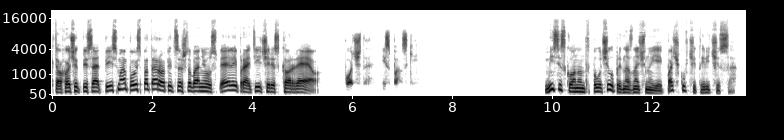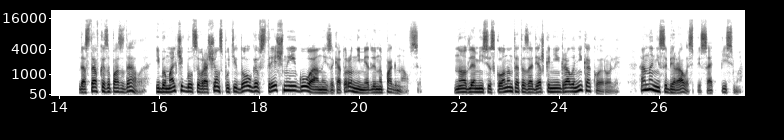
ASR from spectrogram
Кто хочет писать письма, пусть поторопится, чтобы они успели пройти через Коррео. Почта, испанский. Миссис Конант получила предназначенную ей пачку в четыре часа. Доставка запоздала, ибо мальчик был совращен с пути долго встречной игуаной, за которой он немедленно погнался. Но для миссис Конант эта задержка не играла никакой роли. Она не собиралась писать письма.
